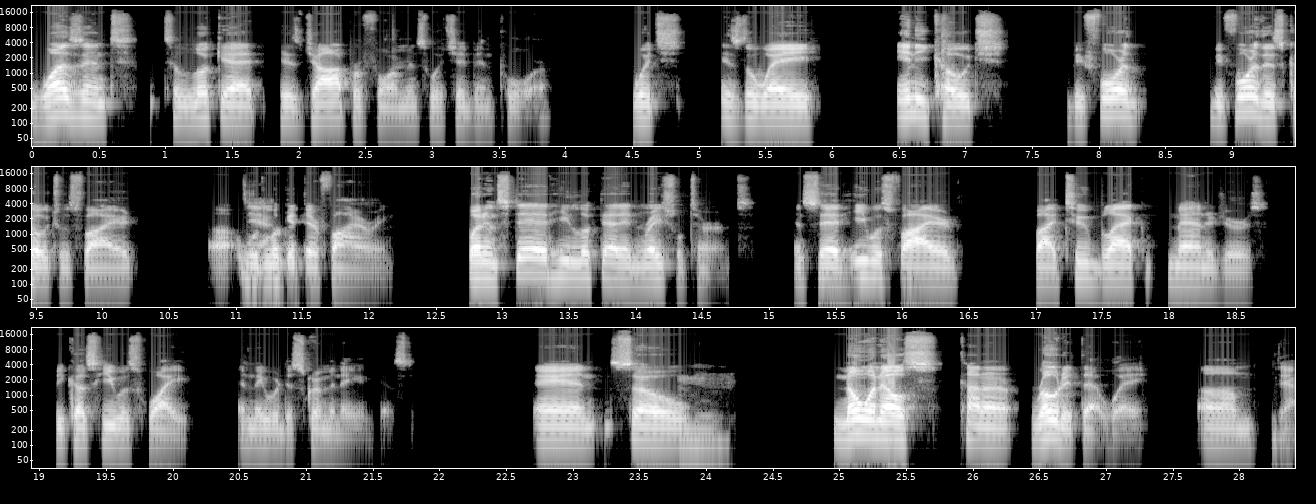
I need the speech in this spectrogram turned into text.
wasn't to look at his job performance, which had been poor, which is the way any coach before before this coach was fired uh, would yeah. look at their firing. But instead, he looked at it in racial terms and said he was fired by two black managers because he was white and they were discriminating against him. And so mm-hmm. no one else kind of wrote it that way. Um, yeah.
